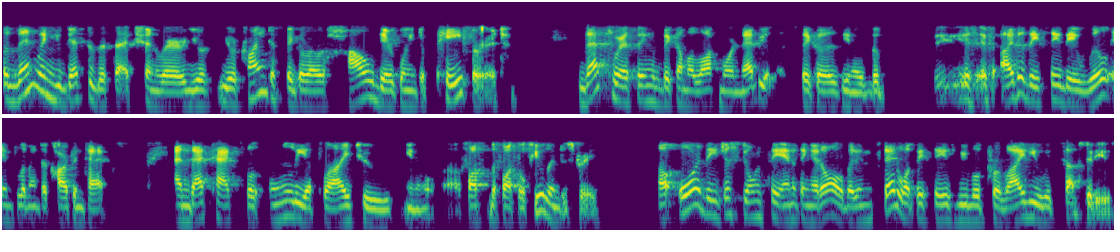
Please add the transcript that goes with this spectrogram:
But then when you get to the section where you're you're trying to figure out how they're going to pay for it, that's where things become a lot more nebulous because you know the if either they say they will implement a carbon tax and that tax will only apply to you know uh, fossil, the fossil fuel industry, uh, or they just don't say anything at all. But instead, what they say is we will provide you with subsidies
